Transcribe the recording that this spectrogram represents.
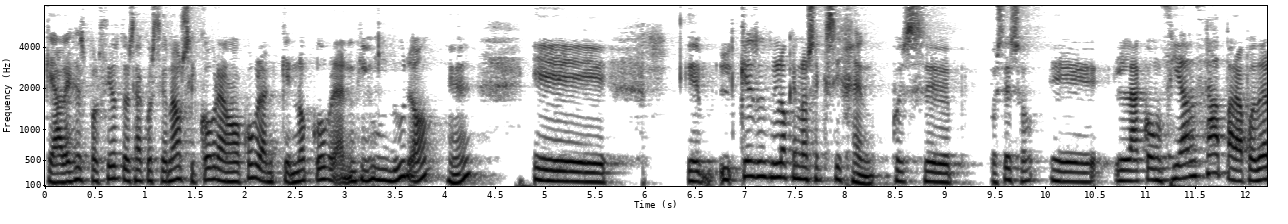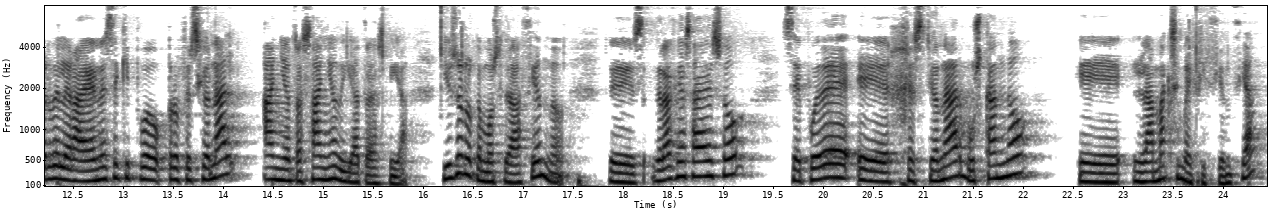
que a veces, por cierto, se ha cuestionado si cobran o no cobran, que no cobran ni un duro. ¿eh? Eh, ¿Qué es lo que nos exigen? Pues, pues eso, la confianza para poder delegar en ese equipo profesional año tras año, día tras día. Y eso es lo que hemos ido haciendo. Entonces, gracias a eso se puede gestionar buscando la máxima eficiencia,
